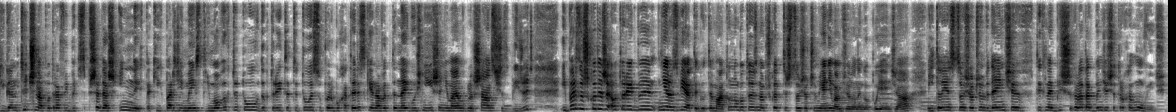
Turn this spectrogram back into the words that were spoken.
gigantyczna potrafi być sprzedaż innych, takich bardziej mainstreamowych tytułów, do której te tytuły superbohaterskie, nawet te najgłośniejsze, nie mają w ogóle szans się zbliżyć. I bardzo szkoda, że autor jakby nie rozwija tego tematu, no bo to jest na przykład też coś, o czym ja nie mam zielonego pojęcia. I to jest coś, o czym wydaje mi się w tych najbliższych latach będzie się trochę mówić.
